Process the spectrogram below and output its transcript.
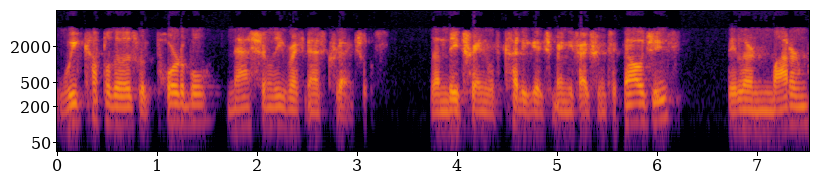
we couple those with portable, nationally recognized credentials. Then they train with cutting edge manufacturing technologies. They learn modern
